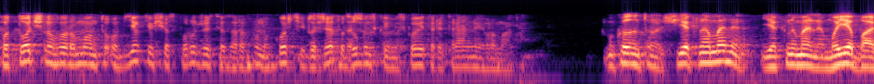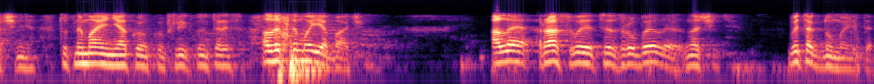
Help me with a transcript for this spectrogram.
поточного ремонту об'єктів, що споруджуються за рахунок коштів бюджету Дубинської міської територіальної громади. Микола Антонович, як на мене, як на мене, моє бачення, тут немає ніякого конфлікту інтересів, але це моє бачення. Але раз ви це зробили, значить, ви так думаєте.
